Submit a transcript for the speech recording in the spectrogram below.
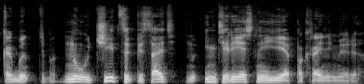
как бы типа, научиться писать ну, интереснее, по крайней мере.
